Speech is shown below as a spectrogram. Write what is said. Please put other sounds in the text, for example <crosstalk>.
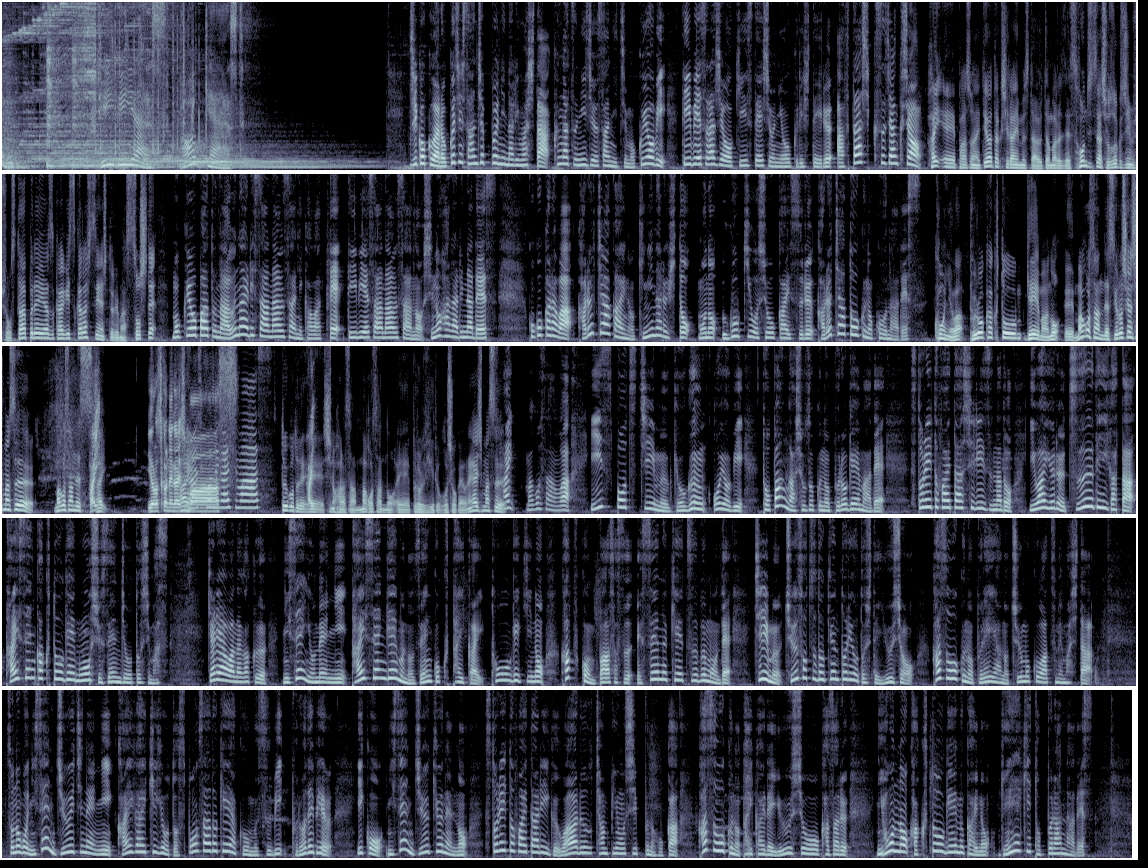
TBS Podcast 時刻は6時30分になりました。9月23日木曜日。TBS ラジオをキーステーションにお送りしているアフターシックスジャンクションはい、えー、パーソナリティは私ライムスター歌丸です。本日は所属事務所スタープレイヤーズ会議室から出演しております。そして木曜パートナーうないりさアナウンサーに代わって TBS アナウンサーの篠原里奈ですここからはカルチャー界の気になる人物動きを紹介するカルチャートークのコーナーです。今夜はプロ格闘ゲーマーの、えー、孫さんです。よろしくお願いします。孫さんです。はい。よろしくお願いしよろしくおます。願いします。ということで、はい。えー篠原さん孫さんの、えー、プロフィールご紹介お願いします。はい、孫さんは e スポーツチーム魚群およびトパンが所属のプロゲーマーでストリートファイターシリーズなどいわゆる 2D 型対戦格闘ゲームを主戦場としますキャリアは長く2004年に対戦ゲームの全国大会闘撃のカプコン VSSNK2 部門でチーム中卒ドキュントリオとして優勝。数多くのプレイヤーの注目を集めました。その後2011年に海外企業とスポンサード契約を結びプロデビュー。以降2019年のストリートファイターリーグワールドチャンピオンシップのほか数多くの大会で優勝を飾る日本の格闘ゲーム界の現役トップランナーです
